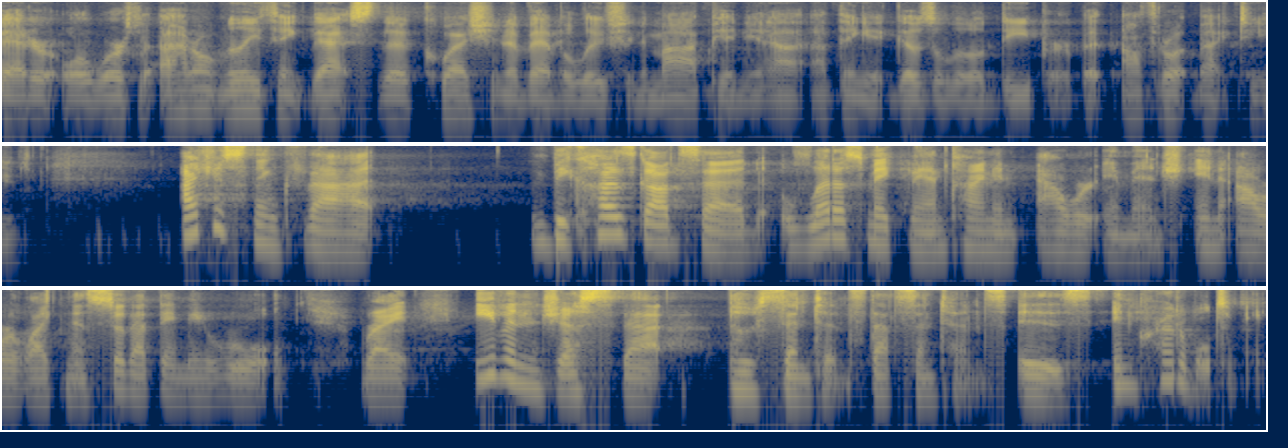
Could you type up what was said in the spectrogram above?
Better or worse. I don't really think that's the question of evolution, in my opinion. I, I think it goes a little deeper, but I'll throw it back to you. I just think that because God said, let us make mankind in our image, in our likeness, so that they may rule, right? Even just that, those sentence, that sentence is incredible to me.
